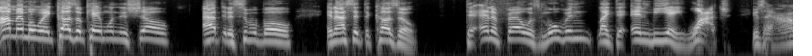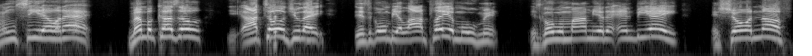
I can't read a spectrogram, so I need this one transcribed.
I remember when Cuzzo came on this show after the Super Bowl, and I said to Cuzzo, the NFL was moving like the NBA. Watch. He was like, I don't see all that. Remember, Cuzzo? I told you, like, there's going to be a lot of player movement. It's going to remind me of the NBA. And sure enough,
